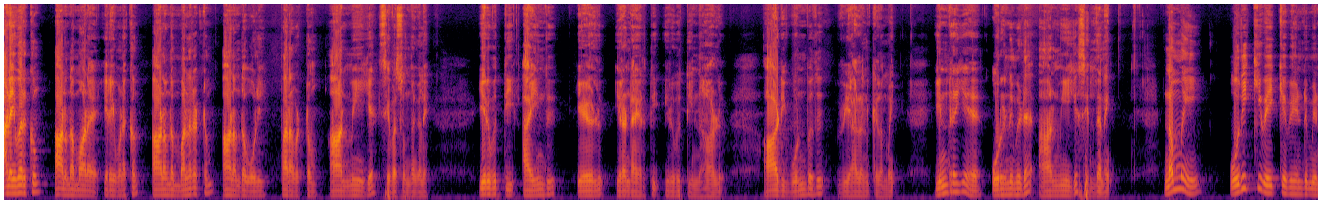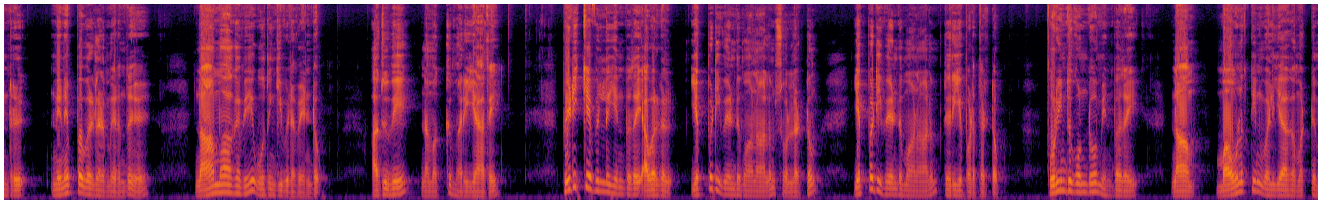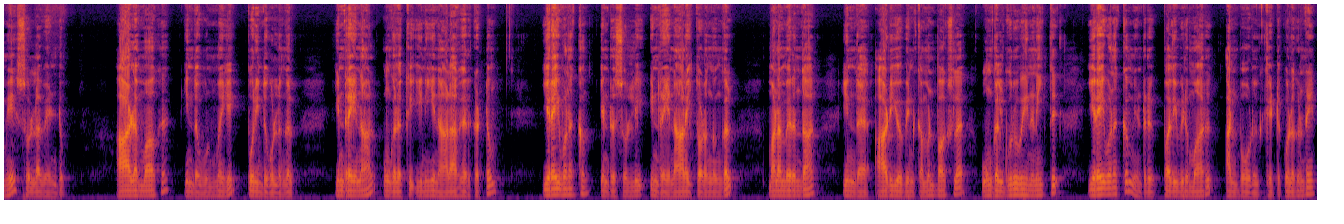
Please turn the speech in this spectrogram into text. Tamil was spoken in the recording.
அனைவருக்கும் ஆனந்தமான இறைவணக்கம் ஆனந்தம் மலரட்டும் ஆனந்த ஒளி பரவட்டும். ஆன்மீக சிவசொந்தங்களே இருபத்தி ஐந்து ஏழு இரண்டாயிரத்தி இருபத்தி நாலு ஆடி ஒன்பது வியாழன்கிழமை. இன்றைய ஒரு நிமிட ஆன்மீக சிந்தனை. நம்மை ஒதுக்கி வைக்க வேண்டும் என்று நினைப்பவர்களிடமிருந்து நாமாகவே ஒதுங்கிவிட வேண்டும். அதுவே நமக்கு மரியாதை. பிடிக்கவில்லை என்பதை அவர்கள் எப்படி வேண்டுமானாலும் சொல்லட்டும் எப்படி வேண்டுமானாலும் தெரியப்படுத்தட்டும். புரிந்து கொண்டோம் என்பதை நாம் மௌனத்தின் வழியாக மட்டுமே சொல்ல வேண்டும். ஆழமாக இந்த உண்மையை புரிந்து கொள்ளுங்கள். இன்றைய நாள் உங்களுக்கு இனிய நாளாக இருக்கட்டும். இறைவணக்கம் என்று சொல்லி இன்றைய நாளை தொடங்குங்கள். மனமிருந்தால் இந்த ஆடியோவின் கமெண்ட் பாக்ஸில் உங்கள் குருவை நினைத்து இறைவணக்கம் என்று பதிவிடுமாறு அன்போடு கேட்டுக்கொள்கின்றேன்.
